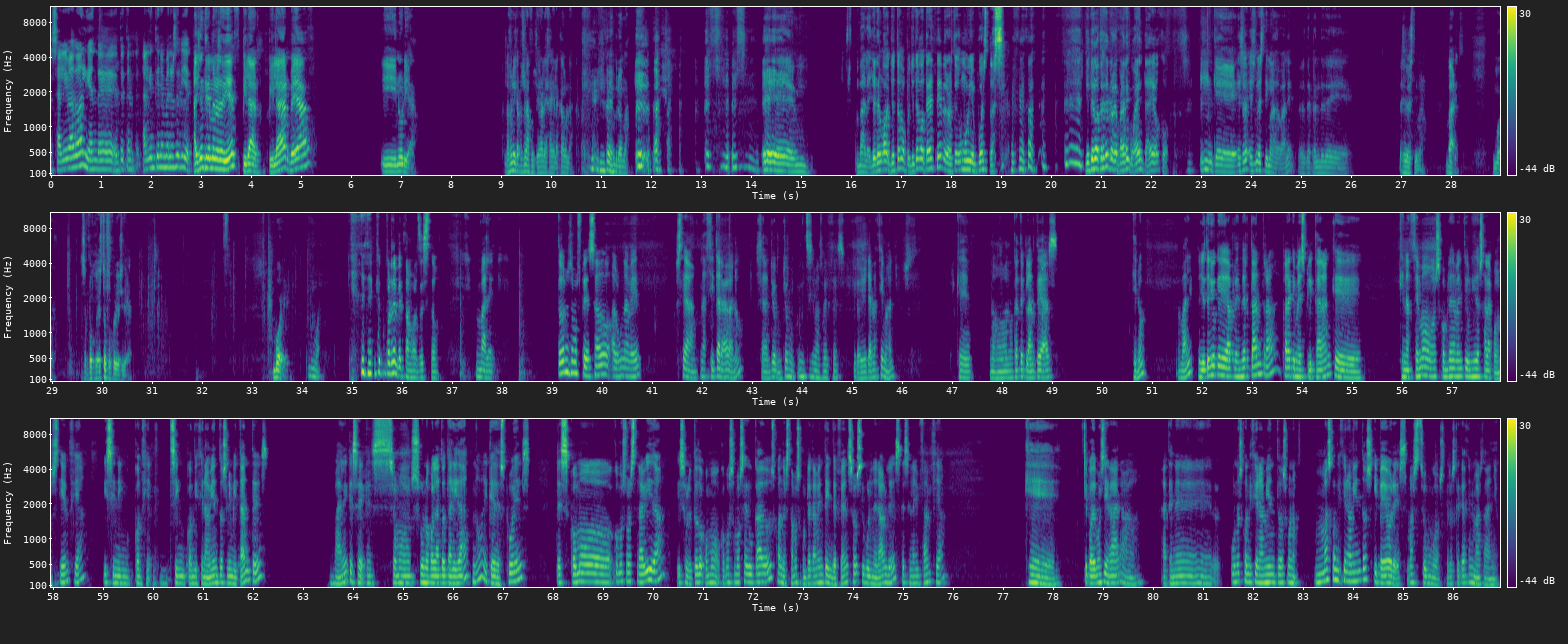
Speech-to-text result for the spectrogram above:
¿Se ha librado alguien de, de ten- ¿Alguien tiene menos de 10? ¿Alguien tiene menos de 10? Pilar. Pilar, Bea y Nuria. Las únicas personas funcionales ahí en la caula. es broma. Eh, vale, yo tengo, yo, tengo, yo tengo 13, pero los tengo muy bien puestos. yo tengo 13, pero que parecen 40, eh, ojo. Que eso es un estimado, ¿vale? Pues depende de. Es un estimado. Vale. Bueno, esto fue curiosidad. Bueno, Bueno. ¿Por dónde empezamos esto? Vale. Todos nos hemos pensado alguna vez, o sea, nací tarada, ¿no? O sea, yo, yo mu- muchísimas veces. Digo, yo ya nací mal. Porque no, nunca te planteas que no. ¿Vale? Yo he tenido que aprender Tantra para que me explicaran que, que nacemos completamente unidos a la conciencia y sin, sin condicionamientos limitantes, ¿vale? Que, se- que somos uno con la totalidad, ¿no? Y que después es cómo, cómo es nuestra vida y sobre todo cómo, cómo somos educados cuando estamos completamente indefensos y vulnerables, que es en la infancia, que, que podemos llegar a, a tener unos condicionamientos, bueno, más condicionamientos y peores, más chungos, de los que te hacen más daño.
